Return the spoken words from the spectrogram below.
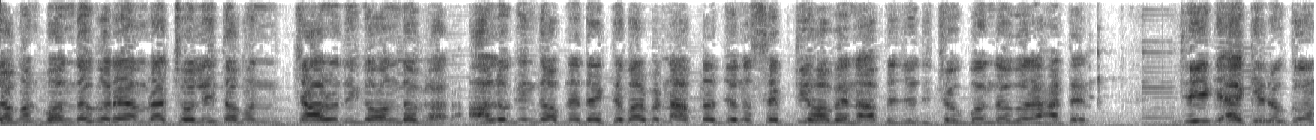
যখন বন্ধ করে আমরা চলি তখন চারদিকে অন্ধকার। আলো কিন্তু আপনি দেখতে পারবেন না, আপনার জন্য সেফটি হবে না, আপনি যদি চোখ বন্ধ করে হাঁটেন। ঠিক একই রকম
